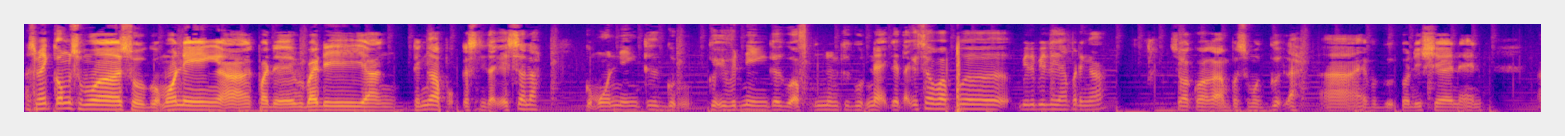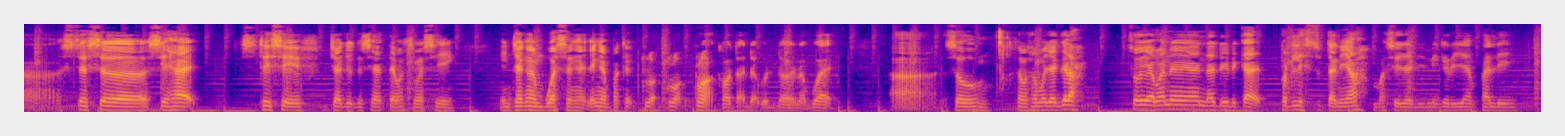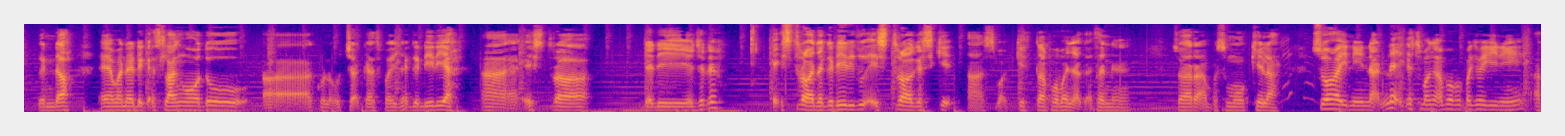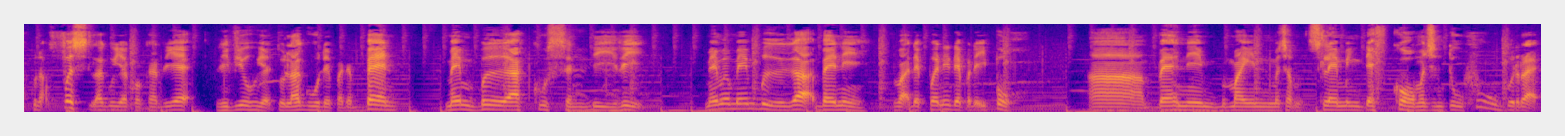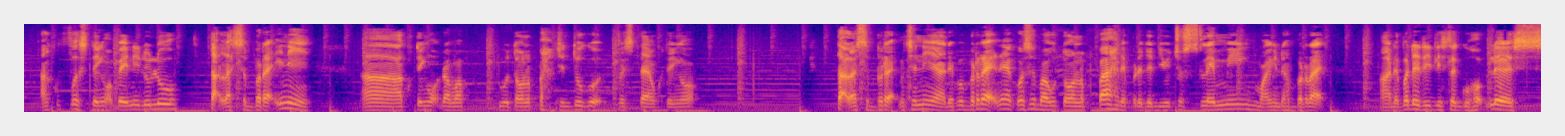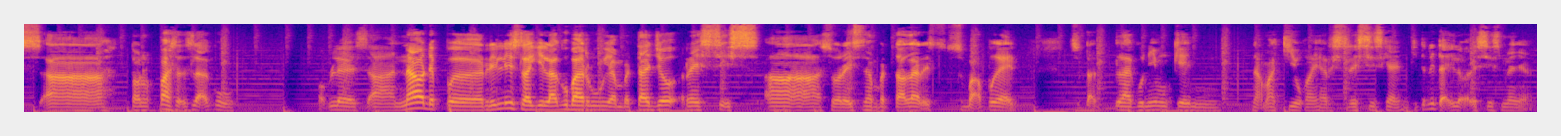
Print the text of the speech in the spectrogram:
Assalamualaikum semua. So good morning uh, Kepada everybody yang Dengar podcast ni. Tak kisahlah Good morning ke Good good evening ke Good afternoon ke Good night ke. Tak kisah apa Bila-bila yang pendengar So aku harap apa semua good lah. Uh, Have a good condition And uh, Sentiasa sihat Stay safe Jaga kesihatan masing-masing. And jangan buas sangat Jangan pakai keluar-keluar Kalau tak ada benda nak buat. Uh, So Sama-sama jagalah So yang mana yang ada dekat Perlis Sultaniah Masih jadi negeri yang paling rendah. Yang mana dekat Selangor tu uh, Aku nak ucapkan supaya jaga diri lah. Uh, Extra Jadi macam mana? Extra jaga diri tu extra ke sikit. Uh, Sebab kes terlalu banyak kat sana. So harap apa semua okey lah. So hari ni nak naikkan semangat apa-apa pagi-pagi ni Aku nak first lagu yang aku akan react Review iaitu lagu daripada band Member aku sendiri. Member-member gak band ni. Sebab mereka ni daripada Ipoh Ah, band ni bermain macam slamming deathcore macam tu. Hu berat. Aku first tengok band ni dulu taklah seberat ini. Ah, aku tengok dah 2 tahun lepas macam tu kot. First time aku tengok. Taklah seberat macam ni lah. Daripada berat ni aku rasa baru tahun lepas daripada jadi macam slamming main dah berat. Ah, daripada release lagu Hopeless ah, tahun lepas tak silap aku. Hopeless. Ah, now depa release lagi lagu baru yang bertajuk Racist. Ah, so Racist tak lah. Sebab apa kan? So tak, lagu ni mungkin nak maki orang yang rasis kan? Kita ni tak elok rasis sebenarnya.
